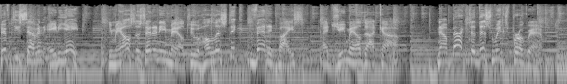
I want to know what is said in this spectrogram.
5788. You may also send an email to holisticvetadvice at gmail.com. Now back to this week's program.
